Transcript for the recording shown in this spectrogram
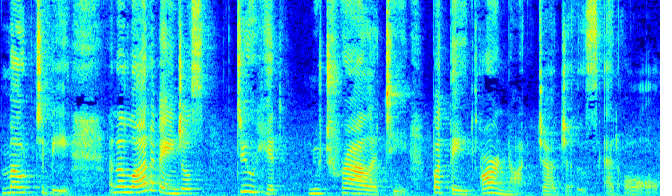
mode to be. And a lot of angels do hit neutrality, but they are not judges at all.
